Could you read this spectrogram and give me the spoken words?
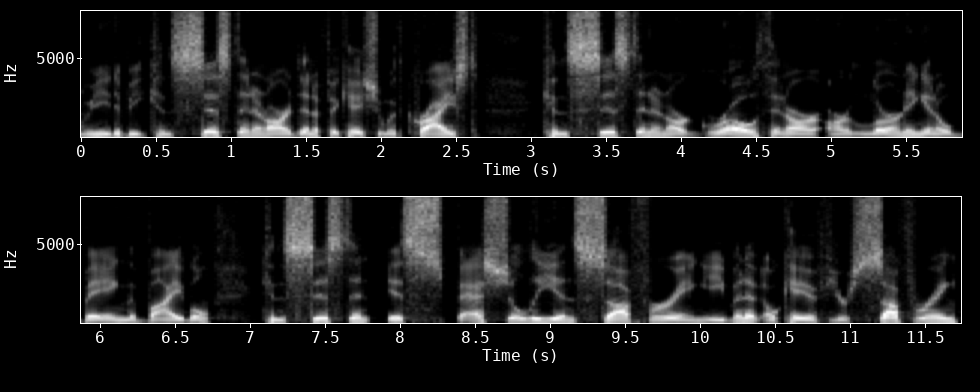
We need to be consistent in our identification with Christ, consistent in our growth and our, our learning and obeying the Bible, consistent especially in suffering. Even if, okay, if you're suffering,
